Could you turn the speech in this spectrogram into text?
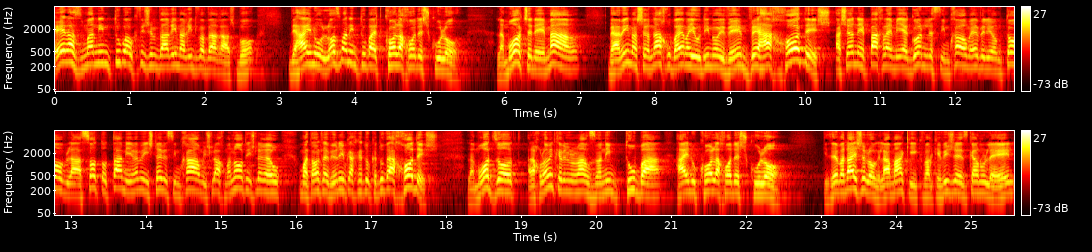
אלא זמנים טובה, וכפי שמבארים הריטב"א והרשב"א, דהיינו לא זמנים טובה את כל החודש כולו. למרות שנאמר, בימים אשר נחו בהם היהודים מאויביהם, והחודש אשר נהפך להם מיגון לשמחה ומאבל יום טוב, לעשות אותם מימי משתה ושמחה ומשלוח מנות איש לרעהו ומתנות לאביונים, כך כתוב, כתוב והחודש. למרות זאת, אנחנו לא מתכוונים לומר זמנים טובה, היינו כל החודש כולו. כי זה ודאי שלא, למה? כי כבר כפי שהזכרנו לעיל,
